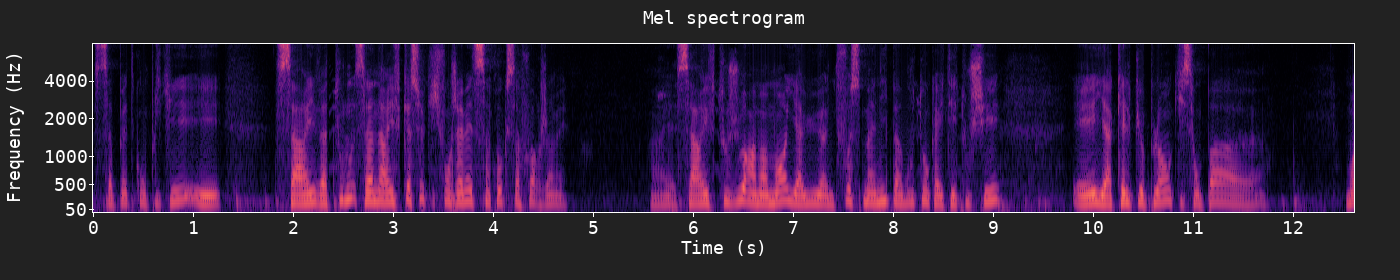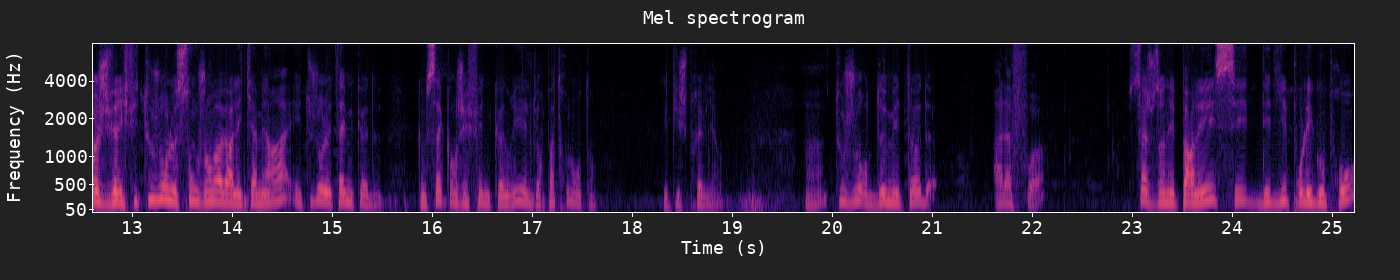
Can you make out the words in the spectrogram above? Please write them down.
ça peut être compliqué et ça arrive à tout, ça n'arrive qu'à ceux qui font jamais de synchro que ça foire jamais. ça arrive toujours à un moment, il y a eu une fausse manip, un bouton qui a été touché et il y a quelques plans qui sont pas. Euh, moi, je vérifie toujours le son que j'envoie vers les caméras et toujours le timecode. Comme ça, quand j'ai fait une connerie, elle dure pas trop longtemps. Et puis je préviens. Hein, toujours deux méthodes à la fois. Ça, je vous en ai parlé, c'est dédié pour les GoPro.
